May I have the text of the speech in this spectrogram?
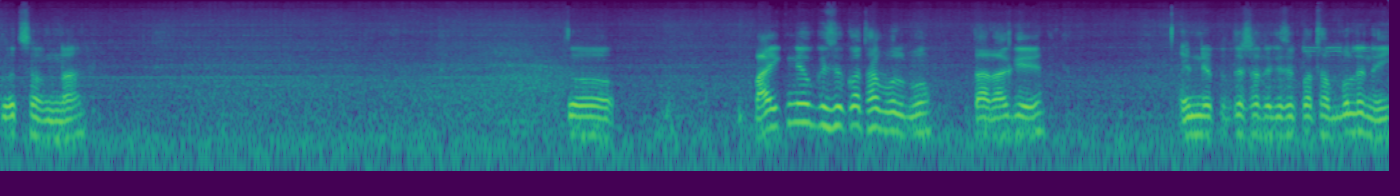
প্রথম না। তো বাইক নিয়েও কিছু কথা বলব। তার আগে এমনি সাথে কিছু কথা বলে নেই?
